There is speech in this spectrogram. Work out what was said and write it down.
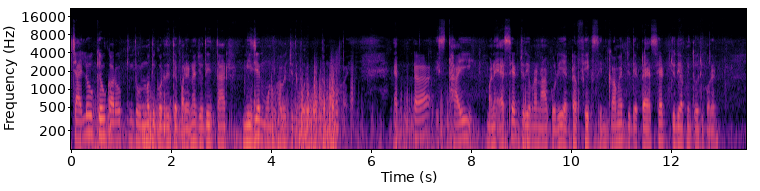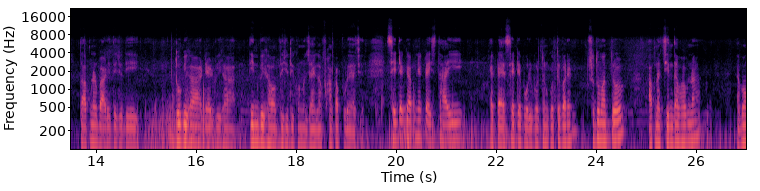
চাইলেও কেউ কারও কিন্তু উন্নতি করে দিতে পারে না যদি তার নিজের মনোভাবের যদি পরিবর্তন না হয়। একটা স্থায়ী মানে অ্যাসেট যদি আমরা না করি, একটা ফিক্স ইনকামের যদি একটা অ্যাসেট যদি আপনি তৈরি করেন, তো আপনার বাড়িতে যদি দু বিঘা, দেড় বিঘা, তিন বিঘা অবধি যদি কোনো জায়গা ফাঁকা পড়ে আছে, সেটাকে আপনি একটা স্থায়ী একটা অ্যাসেটে পরিবর্তন করতে পারেন। শুধুমাত্র আপনার চিন্তাভাবনা এবং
